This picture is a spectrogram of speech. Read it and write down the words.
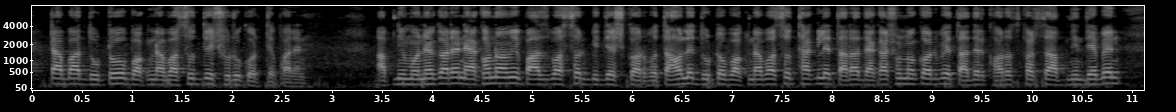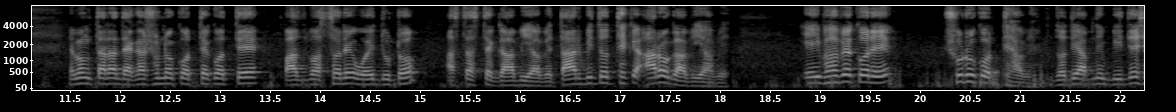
একটা বা দুটো বকনা বাছুর দিয়ে শুরু করতে পারেন। আপনি মনে করেন এখনও আমি পাঁচ বছর বিদেশ করব, তাহলে দুটো বকনা বাছুর থাকলে তারা দেখাশুনো করবে, তাদের খরচ খরচা আপনি দেবেন এবং তারা দেখাশুনো করতে করতে পাঁচ বছরে ওই দুটো আস্তে আস্তে গাবি হবে, তার ভিতর থেকে আরও গাবি হবে। এইভাবে করে শুরু করতে হবে। যদি আপনি বিদেশ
